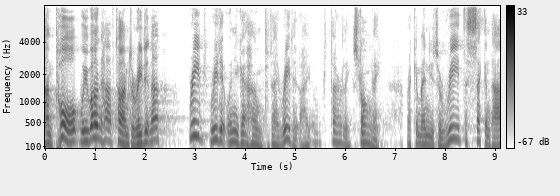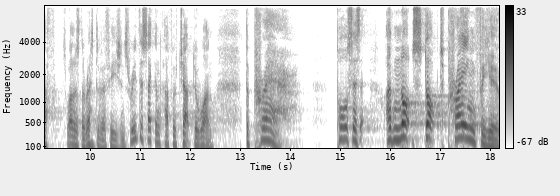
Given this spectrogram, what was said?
And Paul, we won't have time to read it now. Read, read it when you get home today. Read it I thoroughly, strongly recommend you to read the second half as well as the rest of Ephesians. Read the second half of chapter 1. The prayer. Paul says, I've not stopped praying for you.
